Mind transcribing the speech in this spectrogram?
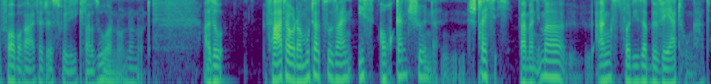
vorbereitet ist für die Klausuren und und und. Also Vater oder Mutter zu sein, ist auch ganz schön stressig, weil man immer Angst vor dieser Bewertung hat.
